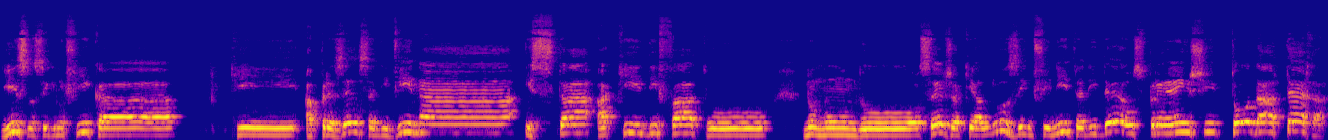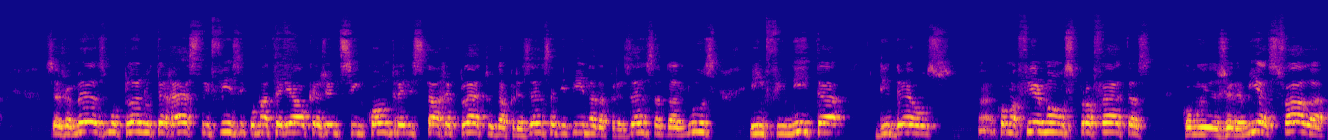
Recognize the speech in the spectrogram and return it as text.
Isso significa que a presença divina está aqui de fato no mundo, ou seja, que a luz infinita de Deus preenche toda a terra. Ou seja, mesmo o plano terrestre, físico, material que a gente se encontra, ele está repleto da presença divina, da presença da luz infinita de Deus. Né? Como afirmam os profetas, como Jeremias fala,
